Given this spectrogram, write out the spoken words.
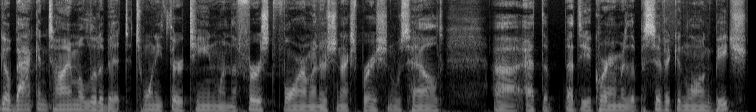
go back in time a little bit to 2013 when the first forum on ocean exploration was held uh, at the at the Aquarium of the Pacific in Long Beach.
